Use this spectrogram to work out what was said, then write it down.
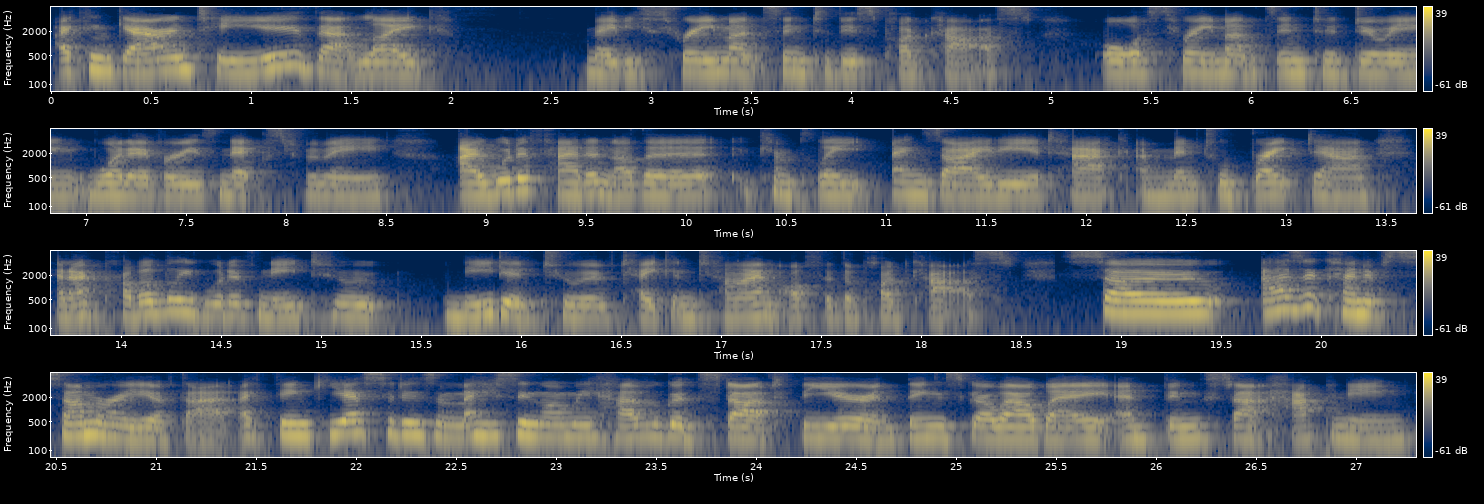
I can guarantee you that, like, maybe three months into this podcast, or three months into doing whatever is next for me, I would have had another complete anxiety attack, a mental breakdown, and I probably would have need to needed to have taken time off of the podcast. So, as a kind of summary of that, I think yes, it is amazing when we have a good start to the year and things go our way and things start happening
